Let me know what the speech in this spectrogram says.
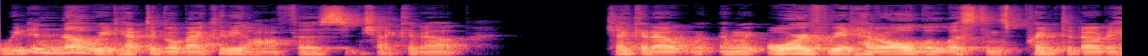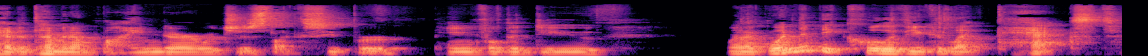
we didn't know. We'd have to go back to the office and check it out check it out and we, or if we had had all the listings printed out ahead of time in a binder which is like super painful to do we're like wouldn't it be cool if you could like text?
